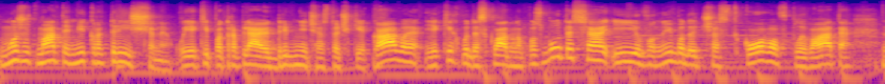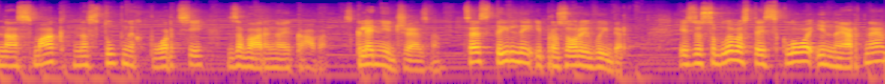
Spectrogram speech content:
можуть мати мікротріщини, у які потрапляють дрібні часточки кави, яких буде складно позбутися, і вони будуть частково впливати на смак наступних порцій завареної кави. Скляні джезви це стильний і прозорий вибір. Із особливостей скло інертне,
